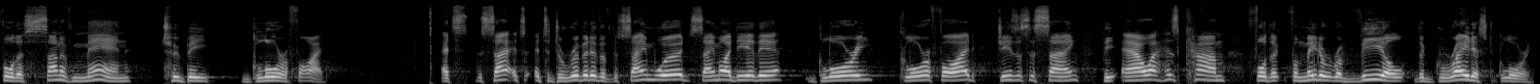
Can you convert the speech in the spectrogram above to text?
for the Son of Man to be glorified. It's, the same, it's, it's a derivative of the same word, same idea there glory, glorified. Jesus is saying, The hour has come for, the, for me to reveal the greatest glory.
